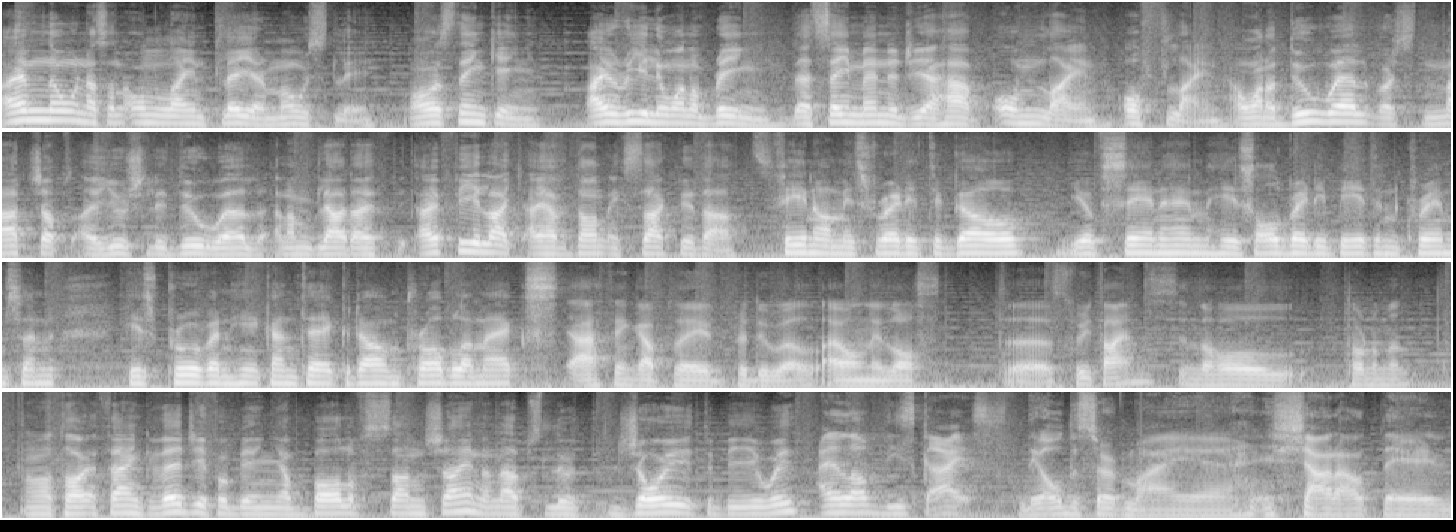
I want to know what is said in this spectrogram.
I am known as an online player mostly. I was thinking, I really want to bring that same energy I have online, offline. I want to do well versus matchups I usually do well and I'm glad I, I feel like I have done exactly that. Phenom is ready to go. You've seen him, he's already beaten Crimson. He's proven he can take down Problem X. I think I played pretty well. I only lost uh, three times in the whole tournament. I want to thank Veggie for being a ball of sunshine and absolute joy to be with. I love these guys. They all deserve my uh, shout out there.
